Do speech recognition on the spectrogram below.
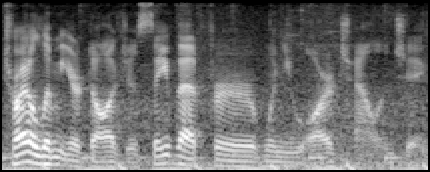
try to limit your dodges. Save that for when you are challenging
